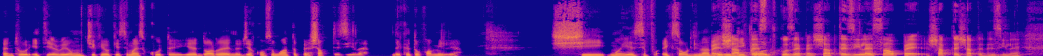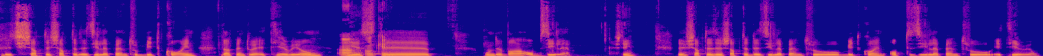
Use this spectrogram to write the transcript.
Pentru Ethereum, ci că e o chestie mai scurtă, e doar energia consumată pe șapte zile decât o familie. Și, mă, este extraordinar pe de șapte, ridicol. scuze, pe șapte zile sau pe șapte, șapte de zile? Deci șapte, șapte de zile pentru Bitcoin, dar pentru Ethereum Ah, este ok. undeva 8 zile. Știi? Deci 77 de zile pentru Bitcoin, 8 zile pentru Ethereum.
